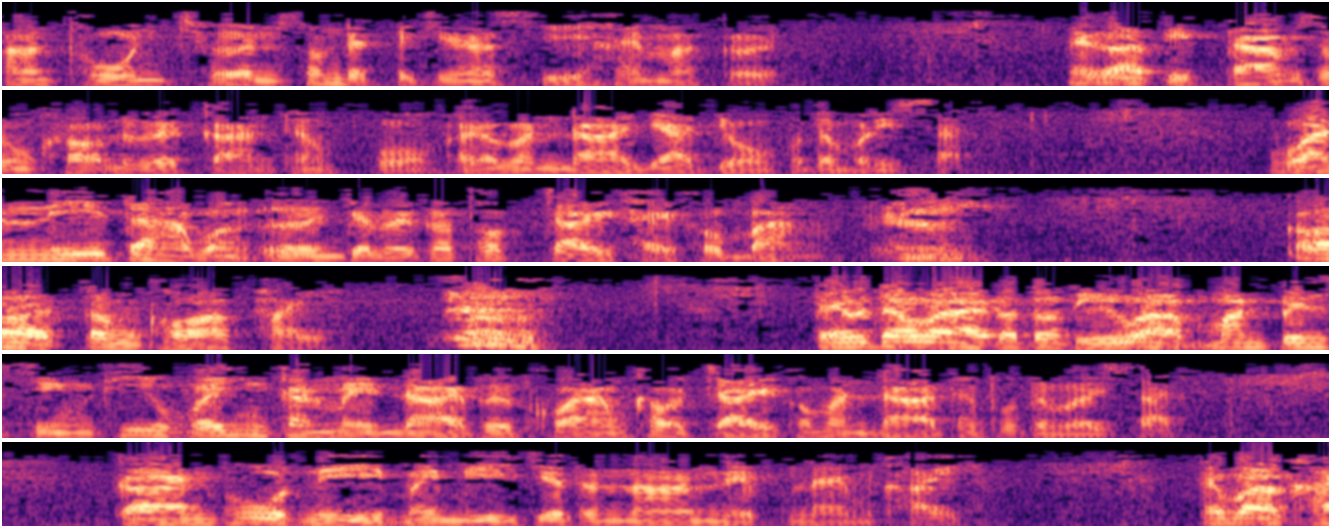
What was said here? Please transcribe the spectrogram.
อันทูลเชิญสมเด็จพระจินสีให้มาเกิด และก็ติดตามสงเคราะห์ด้วยการทั้งปวงอรบรรดาญาติโยมพุทธบริษัท วันนี้ถ้าหากวังเอิญจะไปกระทบใจใครเขาบ้าง ก็ต้องขออภัย แต่ถ้าว่าก็ต้องถือว่ามันเป็นสิ่งที่เว้นกันไม่ได้เพื่อความเข้าใจของบรรดาท่านพุทธบริษัท การพูดนี่ไม่มีเจตนาเหน็บแนมใคร แต่ว่าใคร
